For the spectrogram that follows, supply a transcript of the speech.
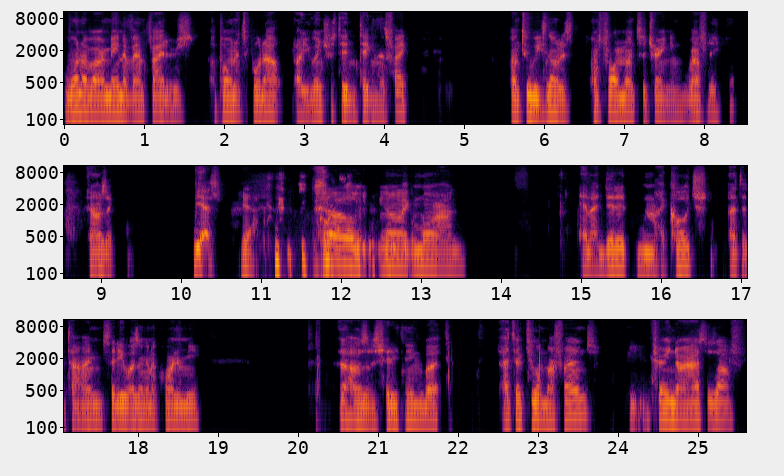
one of our main event fighters opponents pulled out. Are you interested in taking this fight? On two weeks' notice, on four months of training, roughly. And I was like, yes. Yeah. so, you know, like a moron. And I did it. My coach at the time said he wasn't going to corner me. That was a shitty thing, but I took two of my friends. We trained our asses off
